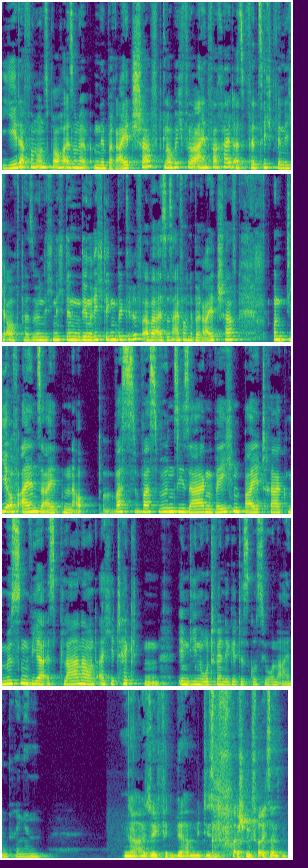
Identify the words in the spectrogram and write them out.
Jeder von uns braucht also eine, eine Bereitschaft, glaube ich, für Einfachheit. Also Verzicht finde ich auch persönlich nicht den, den richtigen Begriff, aber es ist einfach eine Bereitschaft und die auf allen Seiten. Was, was würden Sie sagen, welchen Beitrag müssen wir als Planer und Architekten in die notwendige Diskussion einbringen? Na, also ich finde, wir haben mit diesen Forschungshäusern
